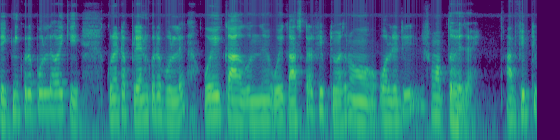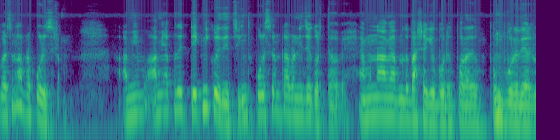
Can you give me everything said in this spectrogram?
টেকনিক করে পড়লে হয় কি, কোনো একটা প্ল্যান করে পড়লে ওই ওই কাজটার ফিফটি পার্সেন্ট অলরেডি সমাপ্ত হয়ে যায়। আর ফিফটি পার্সেন্ট আপনার পরিশ্রম। আমি আমি আপনাদের টেকনিক করে দিচ্ছি, কিন্তু পরিশ্রমটা আপনার নিজে করতে হবে। এমন না আমি আপনাদের বাসায় গিয়ে পড়ে, পড়া, পড়ে দিয়ে আসব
